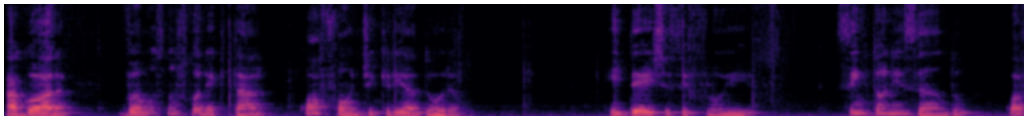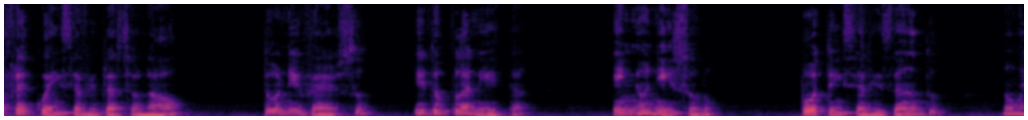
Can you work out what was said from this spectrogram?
Agora, vamos nos conectar com a fonte criadora e deixe-se fluir, sintonizando com a frequência vibracional do universo e do planeta em uníssono, potencializando numa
